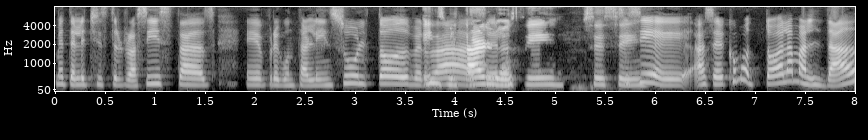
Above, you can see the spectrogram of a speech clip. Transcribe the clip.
meterle chistes racistas, eh, preguntarle insultos, ¿verdad? Insultarlo, hacer, sí, sí, sí. Sí, sí, eh, hacer como toda la maldad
